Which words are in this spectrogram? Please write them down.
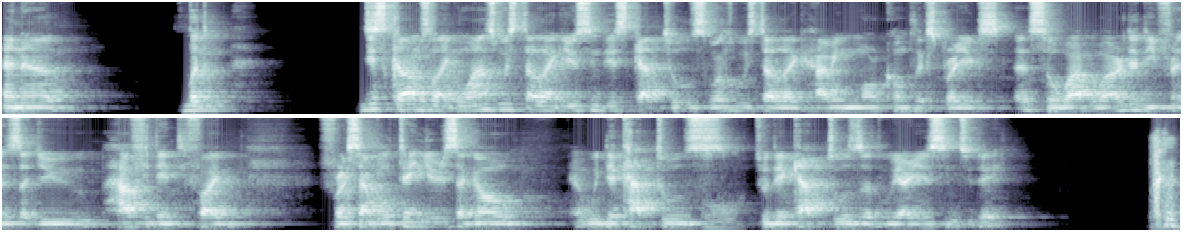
And uh, but this comes like once we start like using these CAD tools, once we start like having more complex projects. Uh, so what, what are the differences that you have identified, for example, 10 years ago uh, with the CAD tools to the CAD tools that we are using today?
